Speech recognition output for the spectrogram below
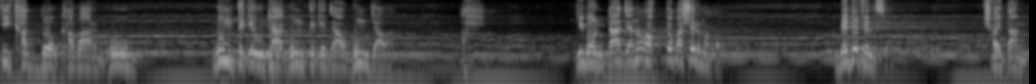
কি খাদ্য, খাবার, ঘুম? ঘুম থেকে উঠা, ঘুম থেকে যাও ঘুম যাওয়া। আহ! জীবনটা যেন অক্টোপাসের মতো। বেঁধে ফেলছে। শয়তান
